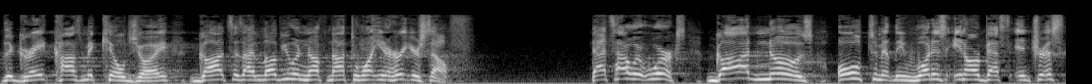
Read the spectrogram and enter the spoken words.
the great cosmic killjoy. God says, I love you enough not to want you to hurt yourself. That's how it works. God knows ultimately what is in our best interest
